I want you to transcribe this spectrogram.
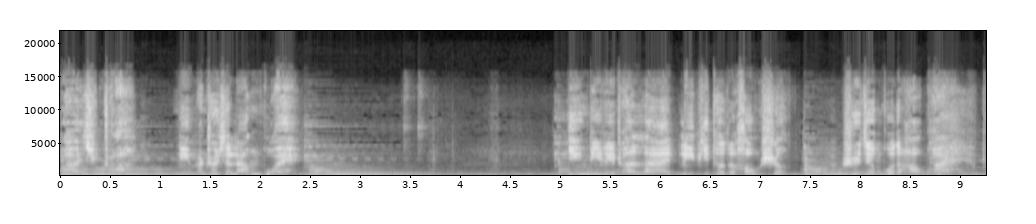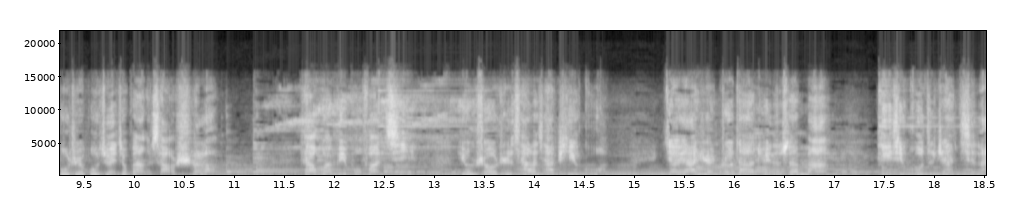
快起床！你们这些懒鬼！营地里传来利皮特的吼声。时间过得好快，不知不觉就半个小时了。他关闭播放器，用手指擦了擦屁股，咬牙忍住大腿的酸麻，提起裤子站起来，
